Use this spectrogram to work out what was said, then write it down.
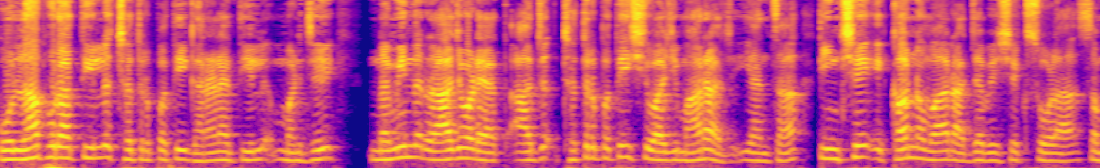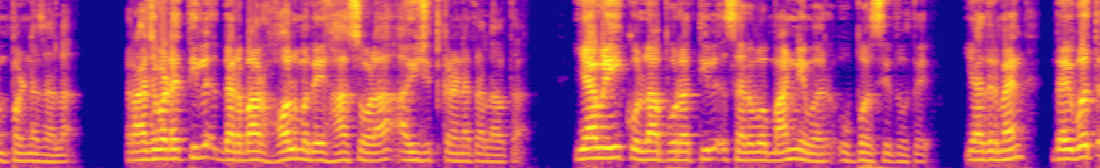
कोल्हापुरातील छत्रपती घराण्यातील म्हणजे नवीन राजवाड्यात आज छत्रपती शिवाजी महाराज यांचा तीनशे एकावन्नवा राज्याभिषेक सोहळा संपन्न झाला. राजवाड्यातील दरबार हॉलमध्ये हा सोहळा आयोजित करण्यात आला होता. यावेळी कोल्हापुरातील सर्व मान्यवर उपस्थित होते. या दरम्यान दैवत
